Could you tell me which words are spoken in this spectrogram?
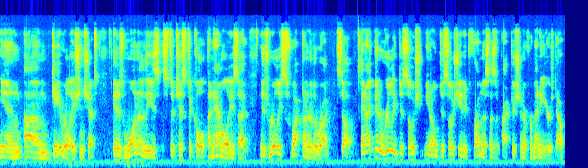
in um, gay relationships. It is one of these statistical anomalies that is really swept under the rug. So, and I've been really dissoci- you know, dissociated from this as a practitioner for many years now.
